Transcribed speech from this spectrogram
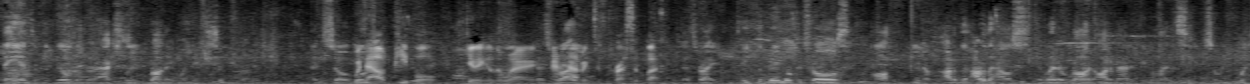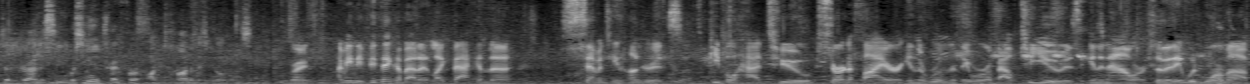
fans of the building are actually running when they should be running. And so those- Without people getting in the way and right. having to press a button. That's right. Take the manual controls off, you know, out of the out of the house and let it run automatically behind the scenes. So we're trying to see we're seeing a trend for autonomous buildings. Right. I mean, if you think about it, like back in the 1700s, people had to start a fire in the room that they were about to use in an hour so that it would warm up,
